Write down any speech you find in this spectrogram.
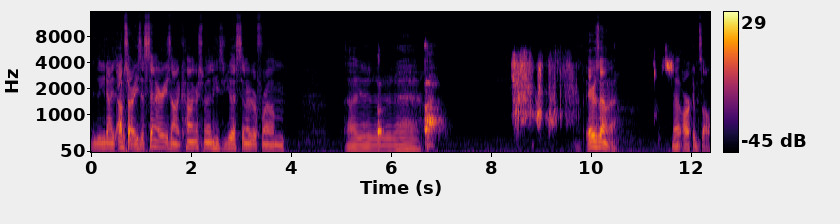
He's a United, I'm sorry, he's a senator. He's not a congressman. He's a U.S. senator from uh, Arizona. No, Arkansas.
